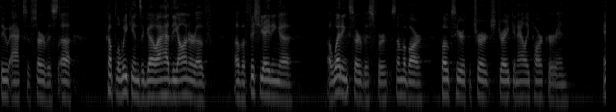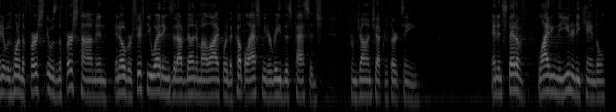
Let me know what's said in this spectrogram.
through acts of service. Uh, a couple of weekends ago, I had the honor of, of officiating a, a wedding service for some of our folks here at the church, Drake and Allie Parker, and and it was one of the first it was the first time in, in over 50 weddings that I've done in my life where the couple asked me to read this passage from John chapter 13. And instead of lighting the unity candle,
